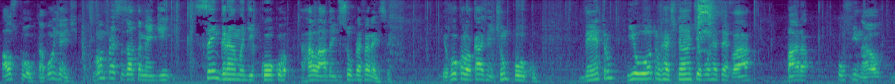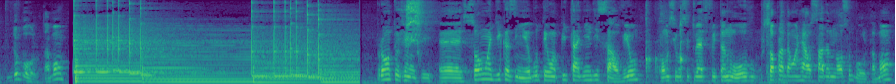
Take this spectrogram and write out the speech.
aos poucos, tá bom, gente? Vamos precisar também de 100 gramas de coco ralado de sua preferência. Eu vou colocar, gente, um pouco dentro e o outro restante eu vou reservar para o final do bolo, tá bom? Pronto, gente, é só uma dicasinha, eu botei uma pitadinha de sal, viu? Como se você estivesse fritando ovo, só para dar uma realçada no nosso bolo, tá bom?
